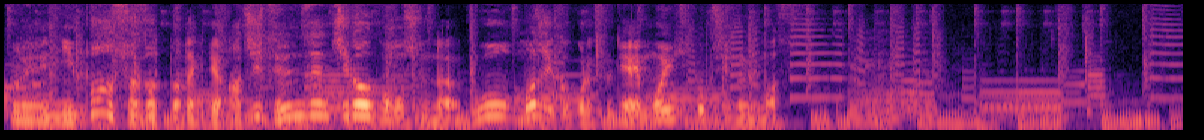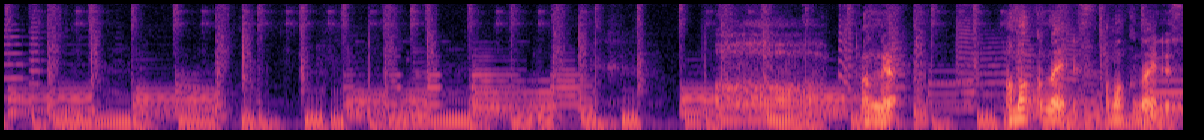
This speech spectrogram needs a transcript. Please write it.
これね、2%下がっただけで味全然違うかもしれない。おお、マジか、これすげえ。もう一口飲みます。ああ、あのね、甘くないです。甘くないです。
